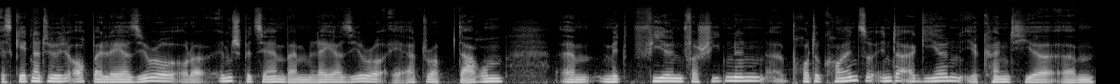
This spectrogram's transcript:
es geht natürlich auch bei Layer Zero oder im Speziellen beim Layer Zero Airdrop darum, ähm, mit vielen verschiedenen äh, Protokollen zu interagieren. Ihr könnt hier ähm,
